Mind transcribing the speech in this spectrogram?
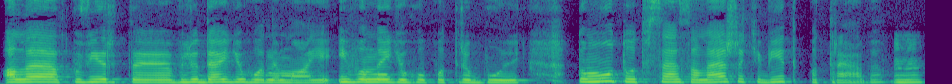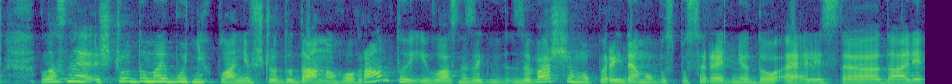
Але повірте, в людей його немає, і вони його потребують. Тому тут все залежить від потреби. Мгм. Власне, щодо майбутніх планів щодо даного гранту, і власне завершимо, перейдемо безпосередньо до Еліс е, далі.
